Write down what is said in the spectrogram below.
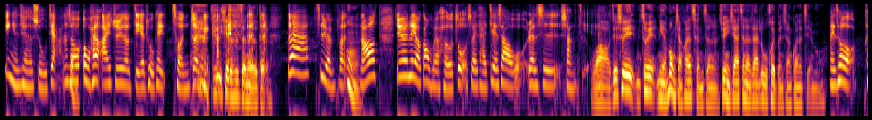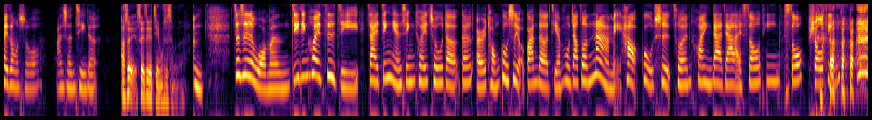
一年前的暑假，那时候哦，我还有 IG 的截图可以存证给你看，一切都是真的，就对了。对啊，是缘分。嗯，然后因为 Leo 跟我们有合作，所以才介绍我认识尚杰。哇，就所以所以你的梦想快要成真了，就你现在真的在录绘本相关的节目。没错，可以这么说，蛮神奇的。啊，所以所以这个节目是什么呢？嗯。这是我们基金会自己在今年新推出的跟儿童故事有关的节目，叫做《娜美号故事村》，欢迎大家来收听、收收听。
